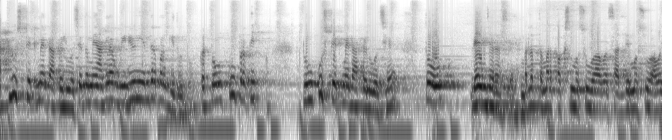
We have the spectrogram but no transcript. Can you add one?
આટલું સ્ટેટમેન્ટ આપેલું હશે. તો મેં આગલા વિડીયોની અંદર પણ કીધું હતું કે ટૂંકું પ્રતિ ટૂંકું સ્ટેટમેન્ટ આપેલું હશે. તો ડેન્જર હશે મતલબ તમારા પક્ષમાં શું આવે, સાધ્યમાં શું આવે,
